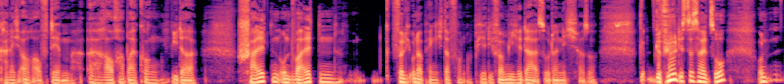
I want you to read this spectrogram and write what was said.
kann ich auch auf dem äh, Raucherbalkon wieder schalten und walten, völlig unabhängig davon, ob hier die Familie da ist oder nicht. Also ge gefühlt ist das halt so. Und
